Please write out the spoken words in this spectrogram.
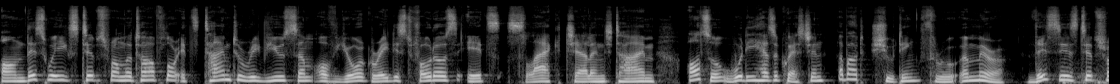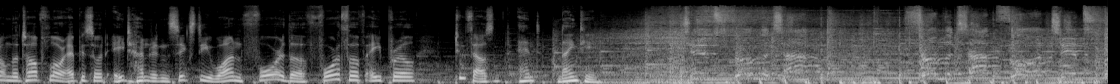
On this week's Tips from the Top Floor, it's time to review some of your greatest photos. It's Slack Challenge time. Also, Woody has a question about shooting through a mirror. This is Tips from the Top Floor, episode 861 for the 4th of April, 2019. Tips from the top, from the top floor. Tips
